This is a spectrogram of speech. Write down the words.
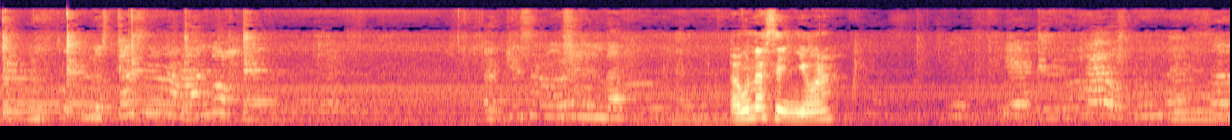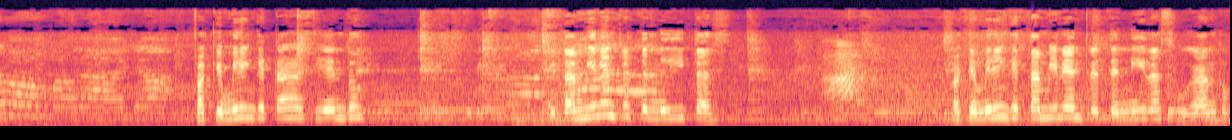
¿Lo, lo estás grabando? ¿A qué se lo vas a mandar? A una señora. Para que miren qué estás haciendo. Que están bien entreteniditas. ¿Ah? Para que miren que están bien entretenidas jugando.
